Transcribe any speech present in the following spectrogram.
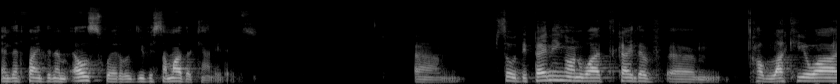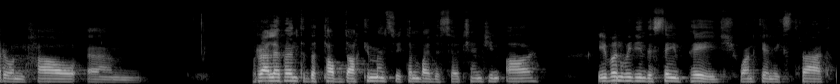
And then finding them elsewhere will give you some other candidates. Um, so depending on what kind of, um, how lucky you are on how um, relevant the top documents written by the search engine are, even within the same page, one can extract,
